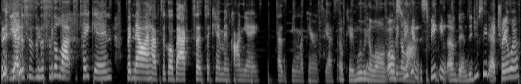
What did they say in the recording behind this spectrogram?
yeah, this is this is a lot to take in. But now I have to go back to, to Kim and Kanye as being my parents. Yes. Okay, moving Yes, along. Oh, moving speaking along. speaking of them, did you see that trailer?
